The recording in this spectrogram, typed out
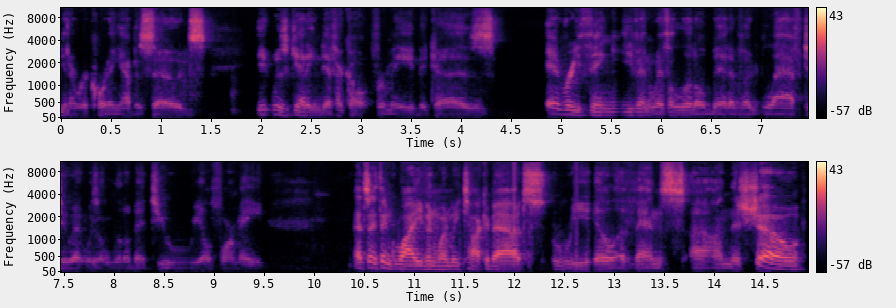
you know, recording episodes, it was getting difficult for me because everything, even with a little bit of a laugh to it, was a little bit too real for me. That's, I think, why even when we talk about real events uh, on this show,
